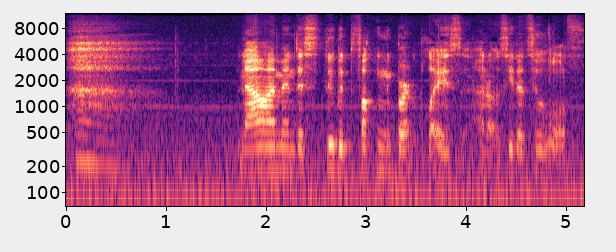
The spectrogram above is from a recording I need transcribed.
now I'm in this stupid fucking burnt place. I don't see the tools.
